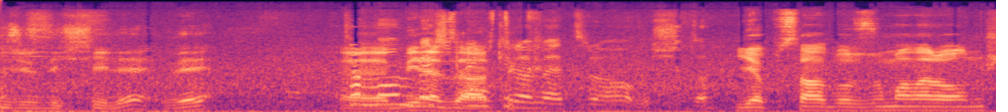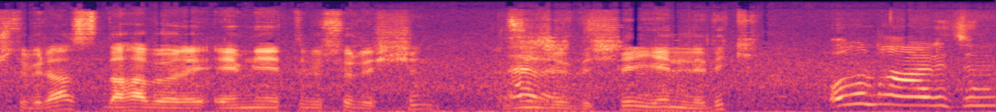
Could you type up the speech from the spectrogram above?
bu zincir dişliyle ve Tam e, 15 biraz bin artık kilometre olmuştu. yapısal bozulmalar olmuştu biraz. Daha böyle emniyetli bir süreç için zincir Evet. dişliyi yeniledik. Onun haricinde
